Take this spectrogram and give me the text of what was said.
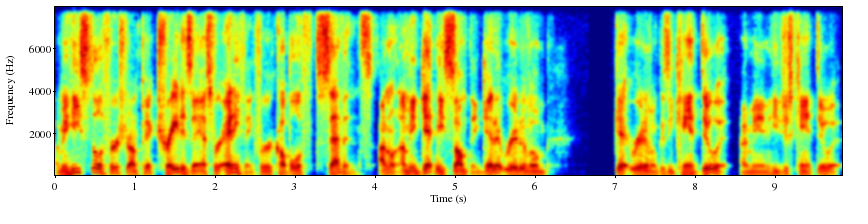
I mean, he's still a first round pick. Trade his ass for anything for a couple of sevens. I don't. I mean, get me something. Get it rid of him. Get rid of him because he can't do it. I mean, he just can't do it.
